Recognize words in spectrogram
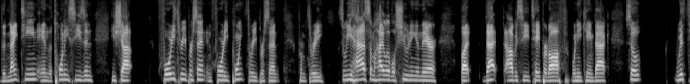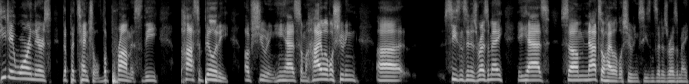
the 19 and the 20 season, he shot 43% and 40.3% from three. So he has some high level shooting in there, but that obviously tapered off when he came back. So with TJ Warren, there's the potential, the promise, the possibility of shooting. He has some high level shooting uh, seasons in his resume. He has some not so high level shooting seasons in his resume,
